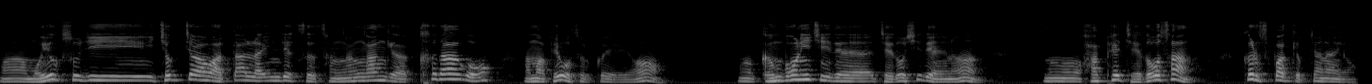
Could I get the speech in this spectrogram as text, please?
아, 무역 수지 적자와 달러 인덱스 상관관계가 크다고 아마 배웠을 거예요. 어, 근본이 제도 시대에는 어, 화폐 제도상 그럴 수밖에 없잖아요.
